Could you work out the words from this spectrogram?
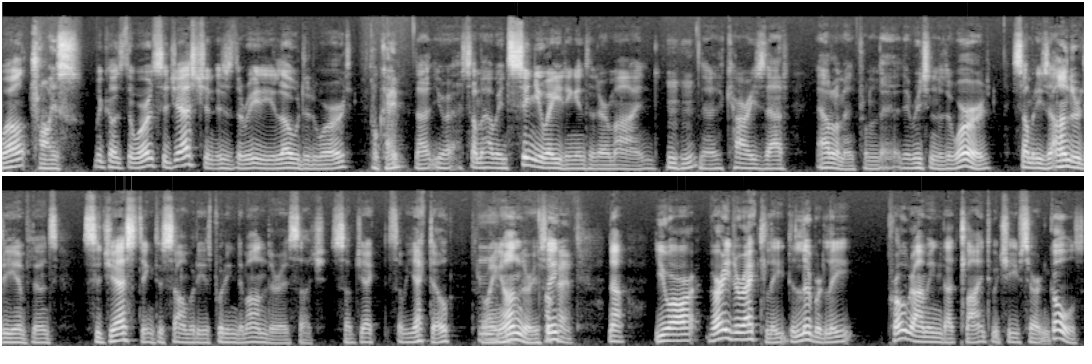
Well, choice. Because the word suggestion is the really loaded word. Okay. That you're somehow insinuating into their mind. Mm-hmm. it carries that element from the, the origin of the word. Somebody's under the influence, suggesting to somebody is putting them under as such. Subject, subjecto, throwing mm. under, you see? Okay. Now, you are very directly, deliberately programming that client to achieve certain goals.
